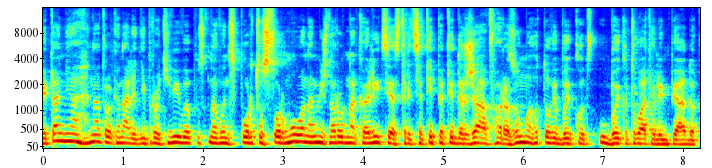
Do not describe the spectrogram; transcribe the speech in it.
вітання на телеканалі Дніпро ТВ. Випуск новин спорту сформована міжнародна коаліція з 35 держав. Разом ми готові бойкот, бойкотувати Олімпіаду.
